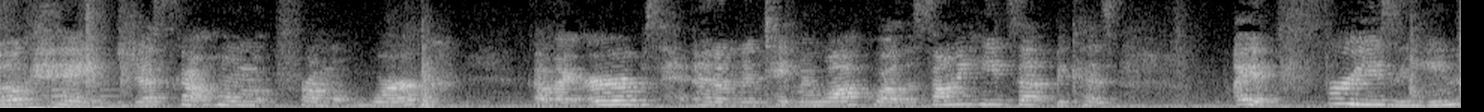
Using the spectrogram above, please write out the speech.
Okay, just got home from work. Got my herbs, and I'm gonna take my walk while the sauna heats up because I am freezing.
